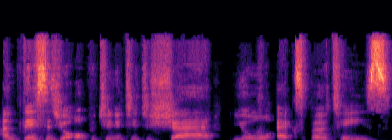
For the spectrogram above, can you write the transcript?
and this is your opportunity to share your expertise.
